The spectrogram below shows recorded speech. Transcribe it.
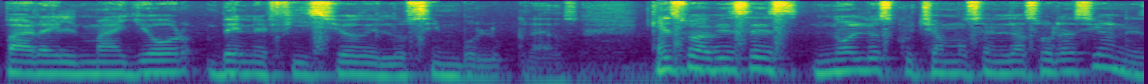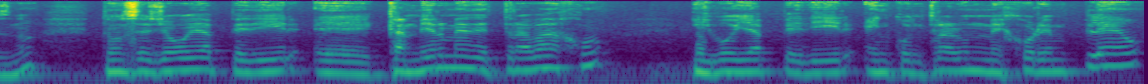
para el mayor beneficio de los involucrados. Que eso a veces no lo escuchamos en las oraciones, ¿no? Entonces yo voy a pedir eh, cambiarme de trabajo y voy a pedir encontrar un mejor empleo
